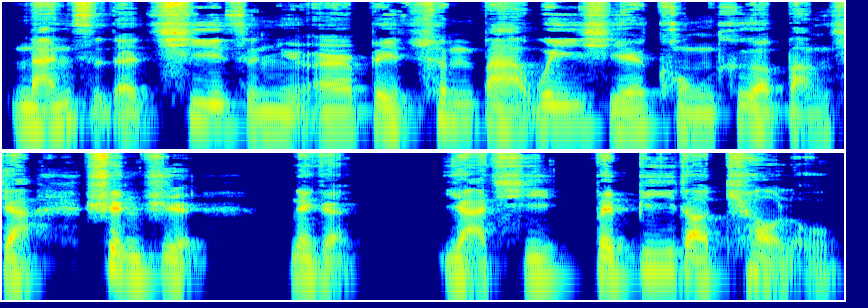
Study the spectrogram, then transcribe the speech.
男子的妻子、女儿被村霸威胁、恐吓、绑架，甚至那个雅琪被逼到跳楼。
